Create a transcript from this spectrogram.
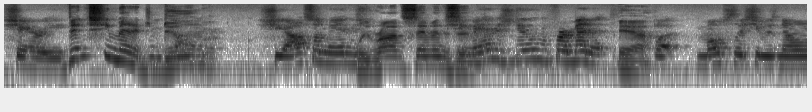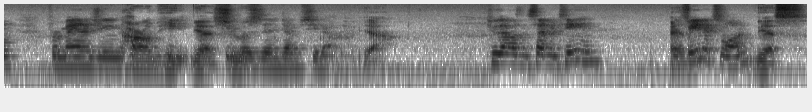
Sherri Didn't she manage Doom. She also managed with Ron Simmons she and managed Doom for a minute, yeah, but mostly she was known for managing Harlem Heat. Yes, she, she was, was- in WCW. yeah. 2017, the As- Phoenix one, Yes.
